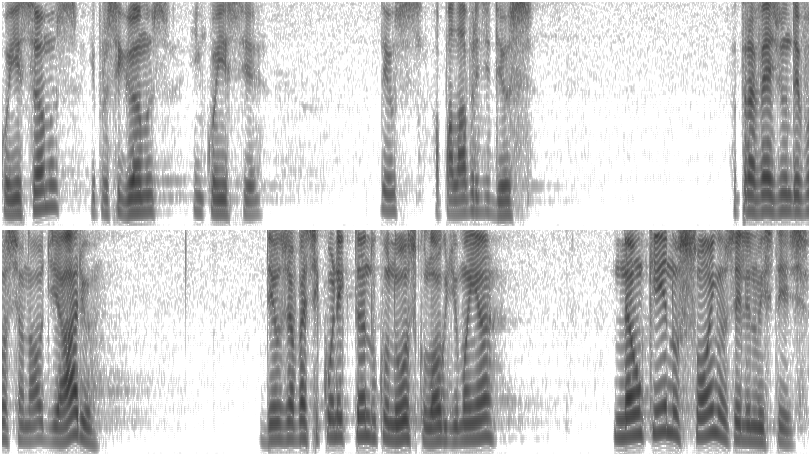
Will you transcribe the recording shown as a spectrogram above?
Conheçamos e prossigamos em conhecer Deus, a palavra de Deus. Através de um devocional diário, Deus já vai se conectando conosco logo de manhã. Não que nos sonhos ele não esteja,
